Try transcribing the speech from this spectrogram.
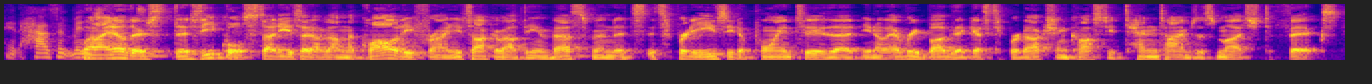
It hasn't been. Well, checked. I know there's there's equal studies on the quality front. You talk about the investment. It's it's pretty easy to point to that. You know, every bug that gets to production costs you ten times as much to fix,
